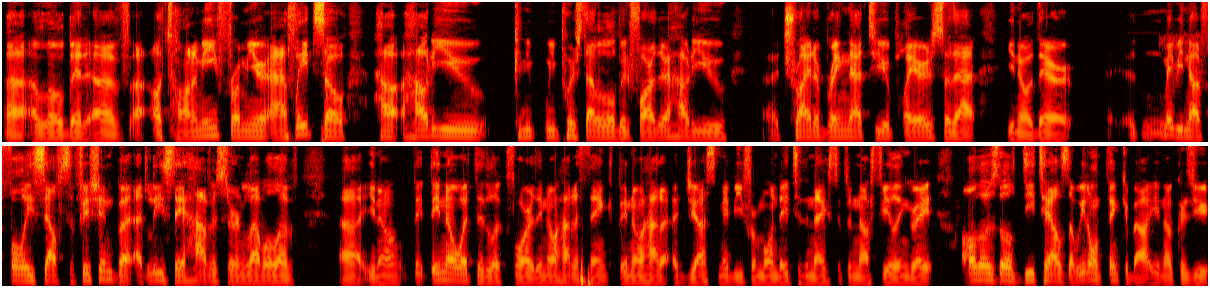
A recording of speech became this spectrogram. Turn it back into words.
uh, a little bit of uh, autonomy from your athletes. So how how do you can you, we push that a little bit farther? How do you uh, try to bring that to your players so that you know they're uh, maybe not fully self-sufficient, but at least they have a certain level of uh, you know, they, they know what to look for. They know how to think. They know how to adjust maybe from one day to the next if they're not feeling great. All those little details that we don't think about, you know, because you,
